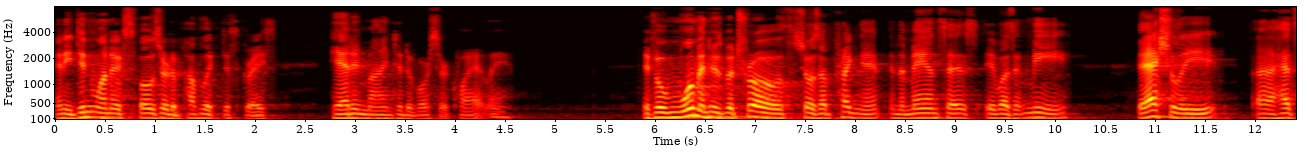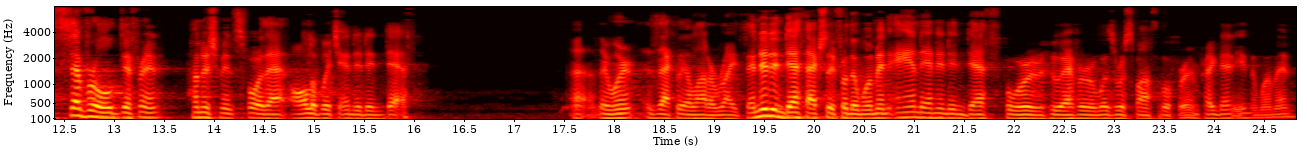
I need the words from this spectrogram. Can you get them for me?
and he didn't want to expose her to public disgrace, he had in mind to divorce her quietly. If a woman who's betrothed shows up pregnant and the man says, It wasn't me, they actually uh, had several different punishments for that, all of which ended in death. Uh, there weren't exactly a lot of rights. Ended in death, actually, for the woman, and ended in death for whoever was responsible for impregnating the woman.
